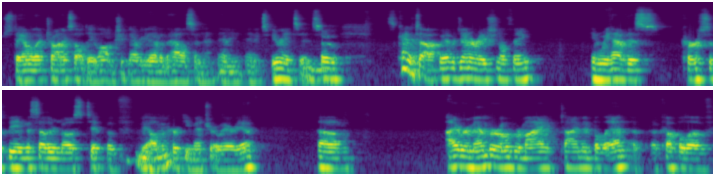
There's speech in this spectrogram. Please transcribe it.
stay on electronics all day long. She'd never get out of the house and, and, and experience it. So it's kind of tough. We have a generational thing, and we have this curse of being the southernmost tip of the Mhm. Albuquerque metro area. Um, I remember over my time in Belen a, a couple of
